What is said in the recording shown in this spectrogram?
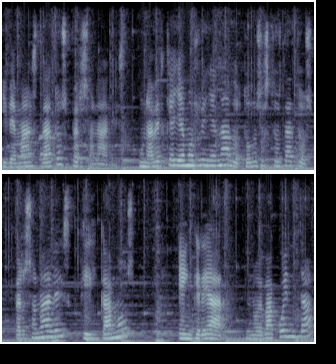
y demás datos personales. Una vez que hayamos rellenado todos estos datos personales, clicamos en crear nueva cuenta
